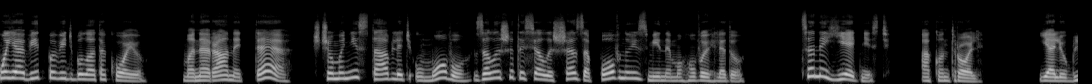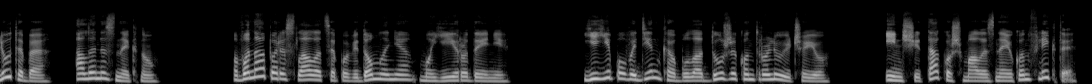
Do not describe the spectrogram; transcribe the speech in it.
Моя відповідь була такою мене ранить те, що мені ставлять умову залишитися лише за повної зміни мого вигляду. Це не єдність, а контроль. Я люблю тебе, але не зникну. Вона переслала це повідомлення моїй родині. Її поведінка була дуже контролюючою. Інші також мали з нею конфлікти,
